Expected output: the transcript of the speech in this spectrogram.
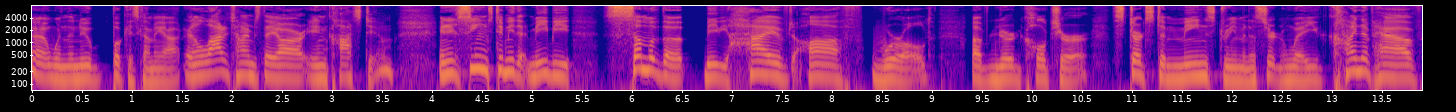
uh, when the new book is coming out. And a lot of times they are in costume. And it seems to me that maybe some of the maybe hived off world of nerd culture starts to mainstream in a certain way. You kind of have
